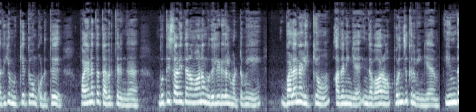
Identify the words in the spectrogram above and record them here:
அதிக முக்கியத்துவம் கொடுத்து பயணத்தை தவிர்த்துருங்க. புத்திசாலித்தனமான முதலீடுகள் மட்டுமே பலனளிக்கும். அதை நீங்கள் இந்த வாரம் புரிஞ்சுக்கிருவீங்க. இந்த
